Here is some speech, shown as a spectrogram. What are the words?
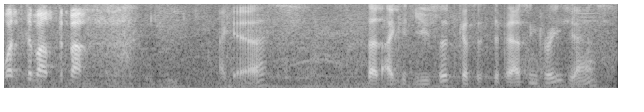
what about the buff? I guess. That I could use it because it's the pass increase, yes.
